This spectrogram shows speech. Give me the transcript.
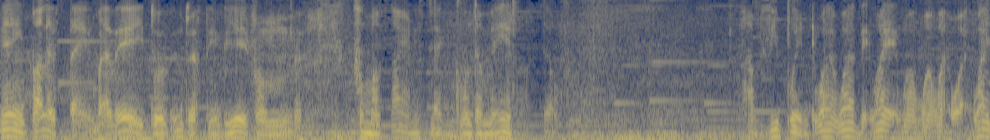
in Palestine. By the way, it was interesting to hear from from a Zionist like Golda Meir herself. Her viewpoint, why why, they, why, why, why, why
